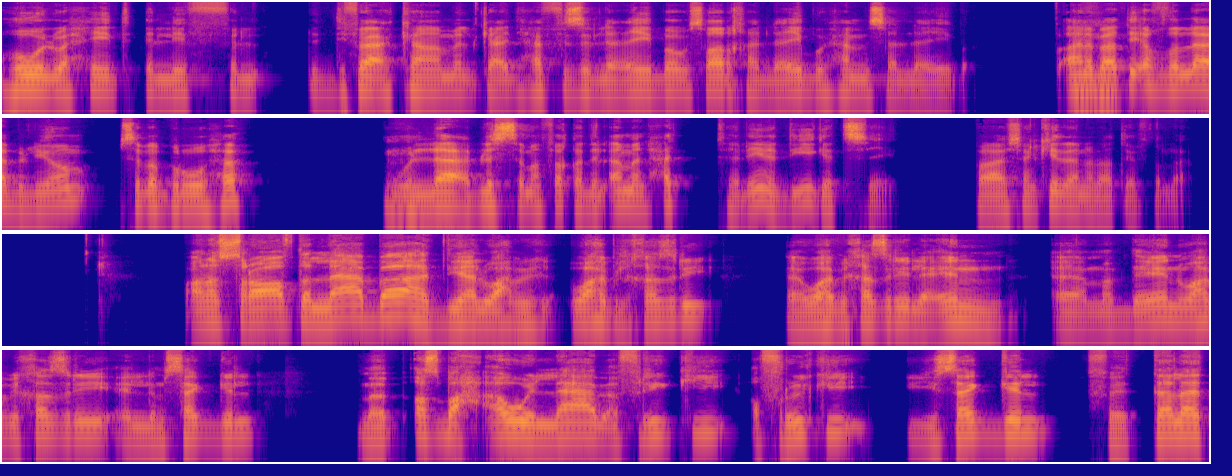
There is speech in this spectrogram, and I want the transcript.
وهو الوحيد اللي في الدفاع كامل قاعد يحفز اللعيبة ويصارخ على اللعيبة ويحمس اللعيبة. فانا. بعطيه أفضل لاعب اليوم بسبب روحه. واللاعب لسه ما فقد الأمل حتى لين الدقيقة 90 فعشان كذا أنا بعطيه أفضل لاعب. أنا الصراحة أفضل لاعب بقى هديها لوهبي وهبي الخزري آه، وهبي خزري لأن آه، مبدئيا وهبي خزري اللي مسجل أصبح أول لاعب أفريقي أفريقي يسجل في الثلاث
